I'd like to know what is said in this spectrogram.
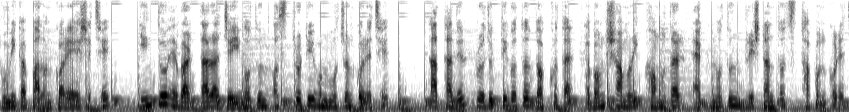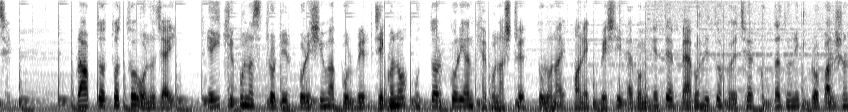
ভূমিকা পালন করে এসেছে, কিন্তু এবার তারা যেই নতুন অস্ত্রটি উন্মোচন করেছে, তা তাদের প্রযুক্তিগত দক্ষতা এবং সামরিক ক্ষমতার এক নতুন দৃষ্টান্ত স্থাপন করেছে। প্রাপ্ত তথ্য অনুযায়ী, এই ক্ষেপণাস্ত্রটির পরিসীমা পূর্বের যে কোনো উত্তর কোরিয়ান ক্ষেপণাস্ত্রের তুলনায় অনেক বেশি এবং এতে ব্যবহৃত হয়েছে অত্যাধুনিক প্রপালশন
